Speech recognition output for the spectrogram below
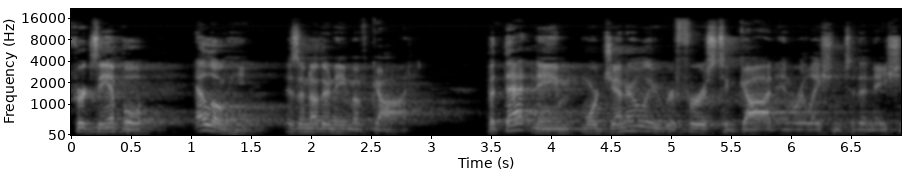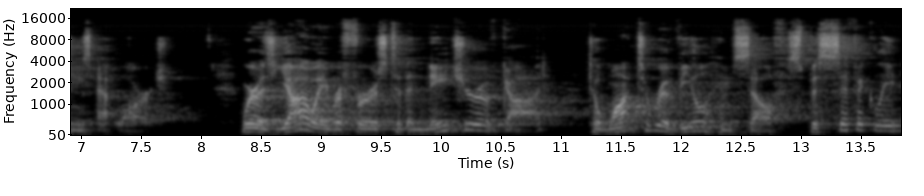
For example, Elohim is another name of God, but that name more generally refers to God in relation to the nations at large. Whereas Yahweh refers to the nature of God to want to reveal himself specifically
